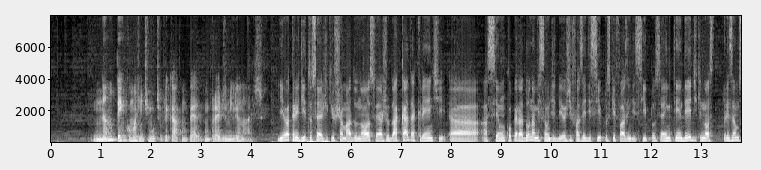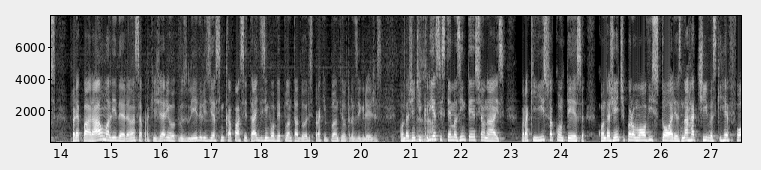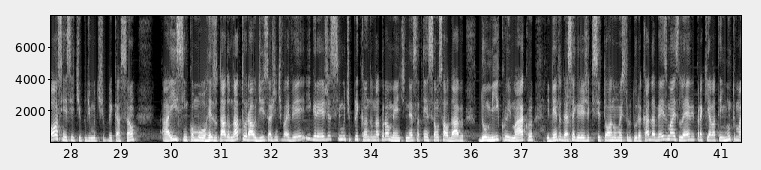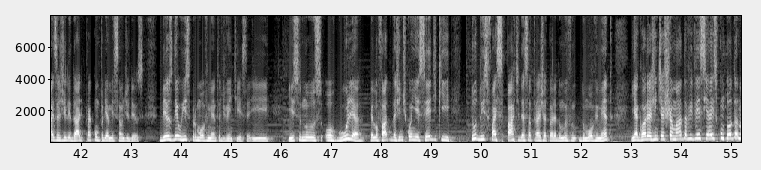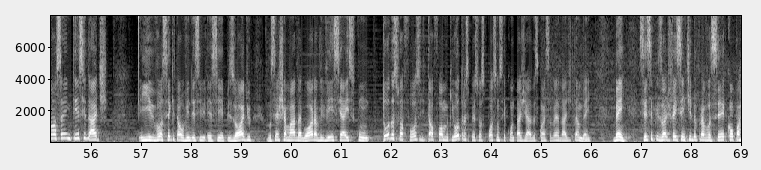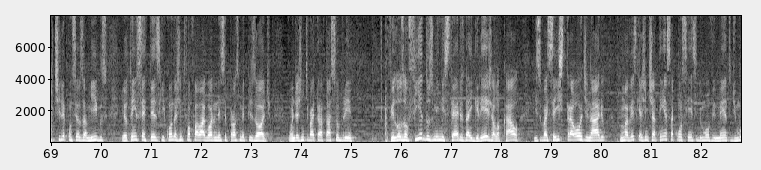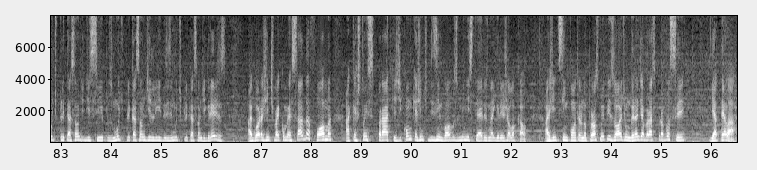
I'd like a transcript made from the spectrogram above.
não tem como a gente multiplicar com, com prédios milionários. E eu acredito, Sérgio, que o chamado nosso é ajudar cada crente a, a ser um cooperador na missão de Deus, de fazer discípulos que fazem discípulos, é entender de que nós precisamos preparar uma liderança para que gerem outros líderes e assim capacitar e desenvolver plantadores para que plantem outras igrejas. Quando a gente Exato. cria sistemas intencionais para que isso aconteça, quando a gente promove histórias, narrativas que reforcem esse tipo de multiplicação, aí sim, como resultado natural disso, a gente vai ver igrejas se multiplicando naturalmente, nessa tensão saudável do micro e macro, e dentro dessa igreja que se torna uma estrutura cada vez mais leve para que ela tenha muito mais agilidade para cumprir a missão de Deus. Deus deu isso para o movimento adventista e isso nos orgulha pelo fato da gente conhecer de que tudo isso faz parte dessa trajetória do, do movimento e agora a gente é chamado a vivenciar isso com toda a nossa intensidade. E você que está ouvindo esse, esse episódio, você é chamado agora a vivenciar isso com toda a sua força, de tal forma que outras pessoas possam ser contagiadas com essa verdade também. Bem, se esse episódio fez sentido para você, compartilha com seus amigos. Eu tenho certeza que quando a gente for falar agora nesse próximo episódio, onde a gente vai tratar sobre filosofia dos ministérios da igreja local, isso vai ser extraordinário, uma vez que a gente já tem essa consciência de movimento, de multiplicação de discípulos, multiplicação de líderes e multiplicação de igrejas. Agora a gente vai começar a dar forma a questões práticas de como que a gente desenvolve os ministérios na igreja local. A gente se encontra no próximo episódio. Um grande abraço para você e até lá.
